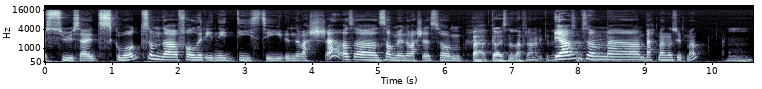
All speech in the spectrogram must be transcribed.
Suicide Squad, som da faller inn i DC-universet. Altså samme universet som Bad guysene derfra, er det ikke det? ja, som Batman og Supermann. Mm.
